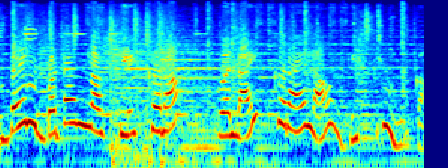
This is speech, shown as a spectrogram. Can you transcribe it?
बेल बटनला क्लिक करा व लाईक करायला विसरू नका.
